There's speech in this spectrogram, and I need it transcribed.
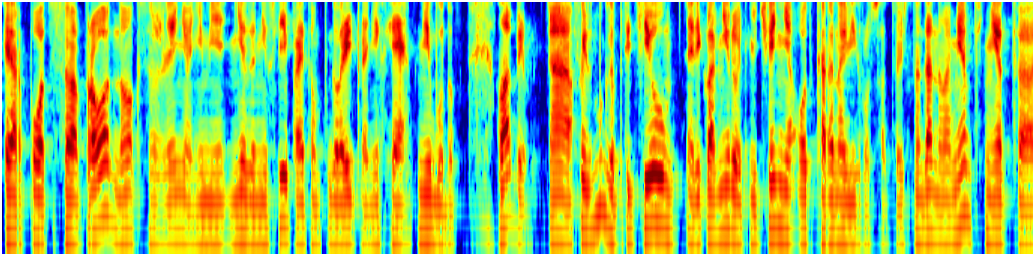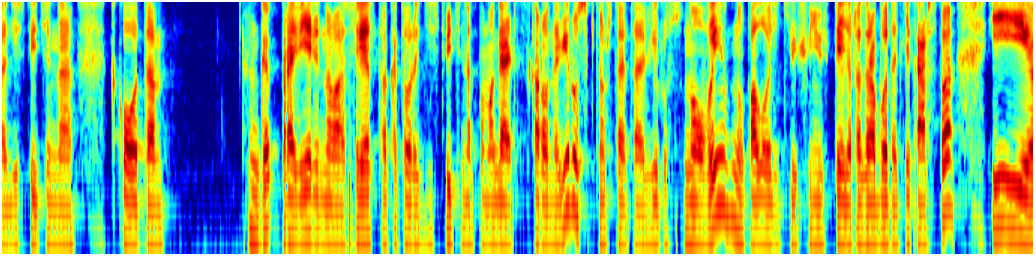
AirPods Pro, но, к сожалению, они мне не занесли, поэтому говорить про них я не буду. Лады. Э, Facebook запретил рекламировать лечение от коронавируса. То есть на данный момент нет действительно какого-то проверенного средства, которое действительно помогает от коронавируса, потому что это вирус новый, ну, по логике еще не успели разработать лекарства, и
